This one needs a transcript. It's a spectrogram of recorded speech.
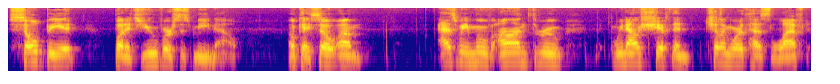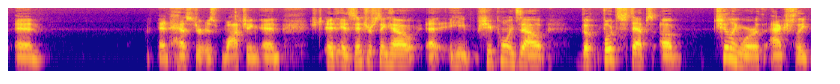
so be it but it's you versus me now. Okay so um as we move on through we now shift and Chillingworth has left and and Hester is watching. And it, it's interesting how uh, he she points out the footsteps of Chillingworth actually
